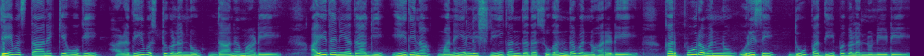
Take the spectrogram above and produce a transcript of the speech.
ದೇವಸ್ಥಾನಕ್ಕೆ ಹೋಗಿ ಹಳದಿ ವಸ್ತುಗಳನ್ನು ದಾನ ಮಾಡಿ. ಐದನೆಯದಾಗಿ ಈ ದಿನ ಮನೆಯಲ್ಲಿ ಶ್ರೀಗಂಧದ ಸುಗಂಧವನ್ನು ಹರಡಿ ಕರ್ಪೂರವನ್ನು ಉರಿಸಿ ಧೂಪ ದೀಪಗಳನ್ನು ನೀಡಿ.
